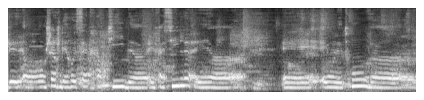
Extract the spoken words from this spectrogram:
des, on cherche des recettes rapides et faciles et, euh, on les trouve. Euh,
